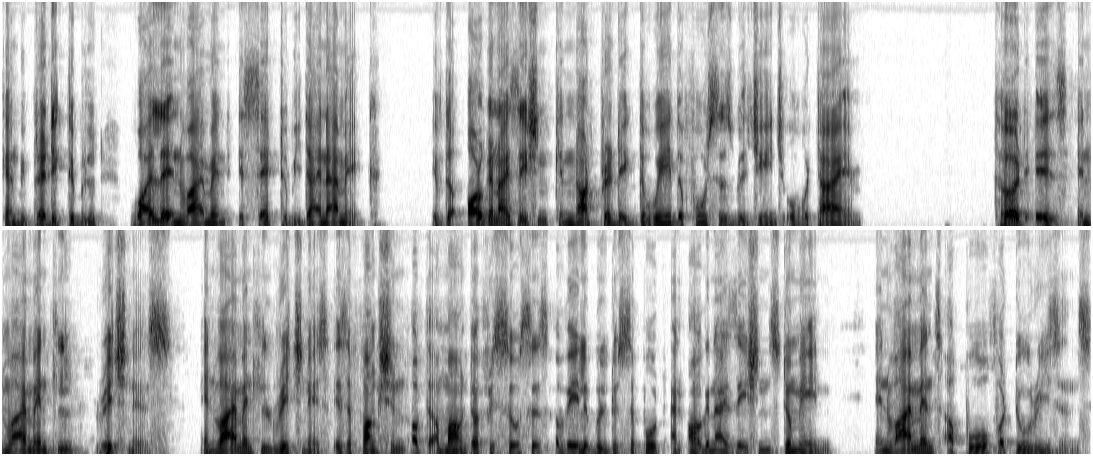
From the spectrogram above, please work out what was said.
can be predictable while the environment is said to be dynamic. If the organization cannot predict the way the forces will change over time. Third is environmental richness. Environmental richness is a function of the amount of resources available to support an organization's domain. Environments are poor for two reasons.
